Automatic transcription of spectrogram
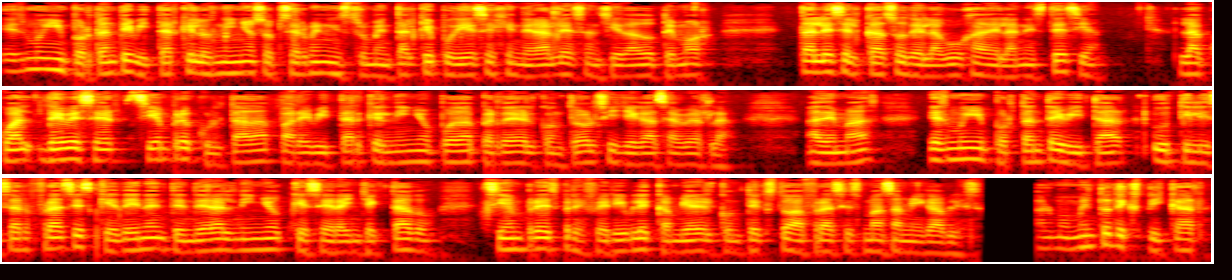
Es muy importante evitar que los niños observen instrumental que pudiese generarles ansiedad o temor. Tal es el caso de la aguja de la anestesia, la cual debe ser siempre ocultada para evitar que el niño pueda perder el control si llegase a verla. Además, es muy importante evitar utilizar frases que den a entender al niño que será inyectado. Siempre es preferible cambiar el contexto a frases más amigables. Al momento de explicar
